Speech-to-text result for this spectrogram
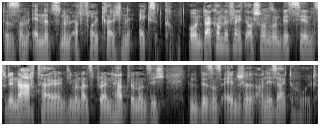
dass es am Ende zu einem erfolgreichen Exit kommt. Und da kommen wir vielleicht auch schon so ein bisschen zu den Nachteilen, die man als Brand hat, wenn man sich einen Business Angel an die Seite holt.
